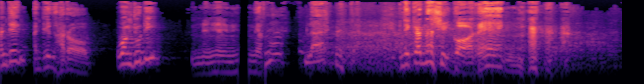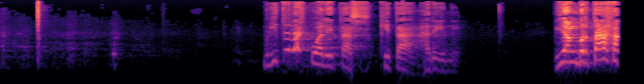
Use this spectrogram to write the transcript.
Anjing, anjing haram. Uang judi? Ini kan nasi goreng. Begitulah kualitas kita hari ini. Yang bertahan.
